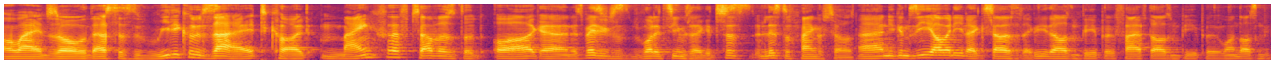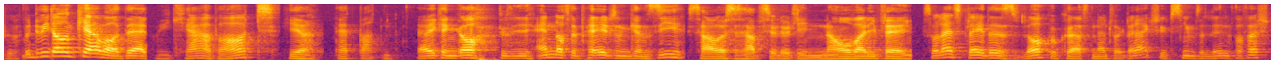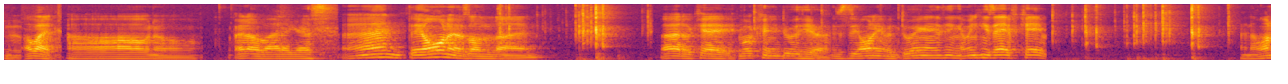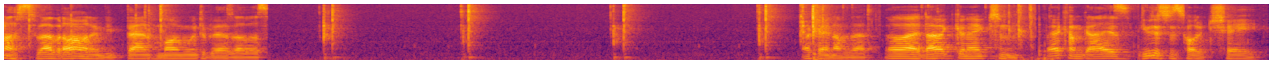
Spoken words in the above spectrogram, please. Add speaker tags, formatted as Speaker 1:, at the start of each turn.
Speaker 1: Alright, so there's this really cool site called minecraftservers.org and it's basically just what it seems like. It's just a list of Minecraft servers. And you can see already like servers like 3000 people, 5000 people, 1000 people. But we don't care about that. We care about here, that button. There we can go to the end of the page and can see servers is absolutely nobody playing. So let's play this LocoCraft network. That actually seems a little professional. Alright. Oh no. Well, alright, I guess. And the owner is online. Right, okay. What can you do here? Is the owner even doing anything? I mean, he's AFK. And I wanna swear, but I don't wanna be banned from all multiplayer servers. Okay, enough of that. Alright, direct connection. Welcome, guys. Dude, this is called Che.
